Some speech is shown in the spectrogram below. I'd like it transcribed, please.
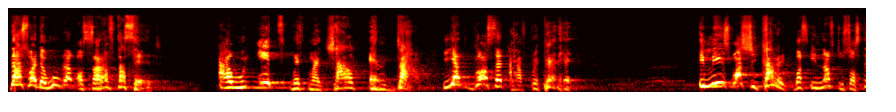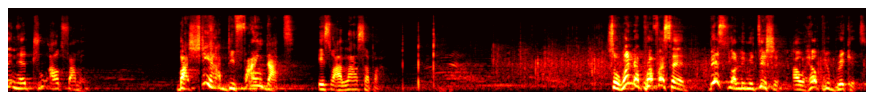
That's why the woman of Sarepta said, I will eat with my child and die. Yet God said, I have prepared her. It means what she carried was enough to sustain her throughout famine. But she had defined that it's our last supper. So when the prophet said, This is your limitation, I will help you break it.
